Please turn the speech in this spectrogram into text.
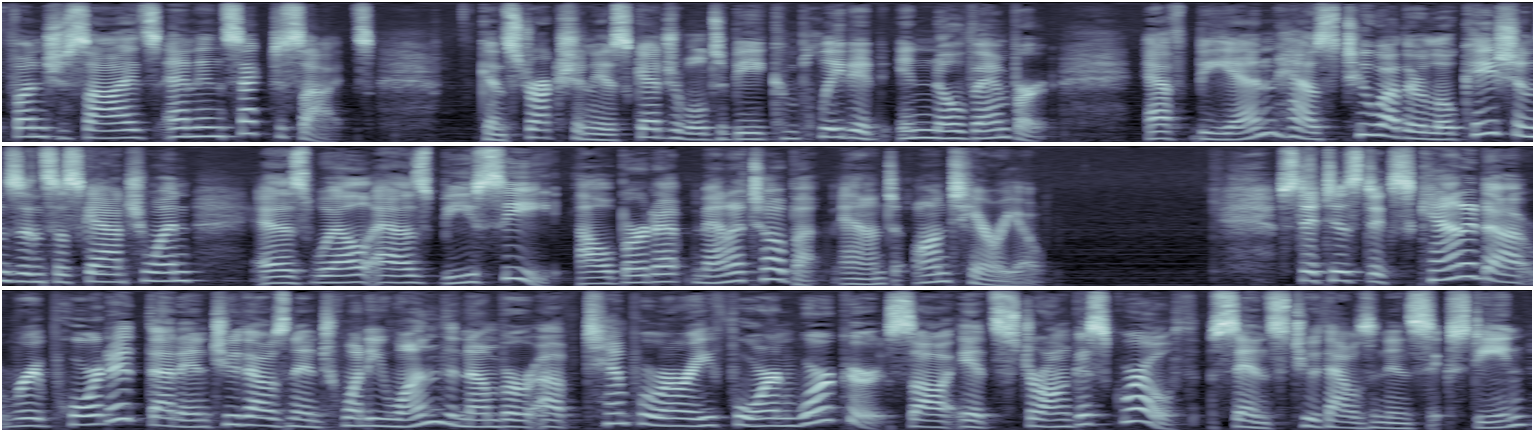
fungicides, and insecticides. Construction is scheduled to be completed in November. FBN has two other locations in Saskatchewan, as well as BC, Alberta, Manitoba, and Ontario. Statistics Canada reported that in 2021, the number of temporary foreign workers saw its strongest growth since 2016.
